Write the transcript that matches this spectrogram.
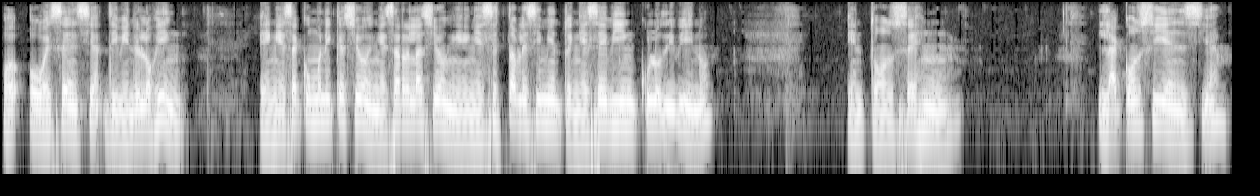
o, esencia divino Elohim. En esa comunicación, en esa relación, en ese establecimiento, en ese vínculo divino, entonces la conciencia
